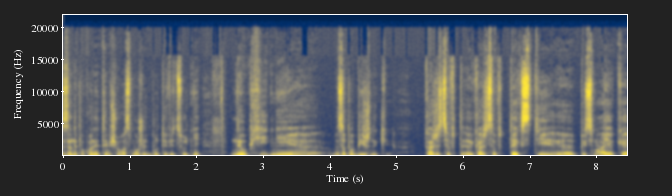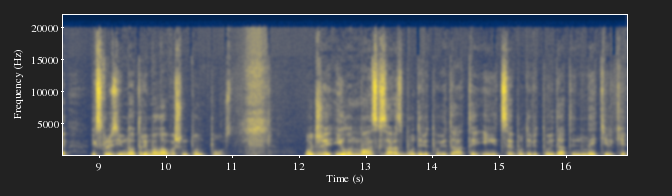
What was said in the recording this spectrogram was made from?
занепокоєні тим, що у вас можуть бути відсутні необхідні е, запобіжники. Кажеться в, кажеться в тексті е, письма, яке ексклюзивно отримала Вашингтон Пост. Отже, Ілон Маск зараз буде відповідати, і це буде відповідати не тільки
